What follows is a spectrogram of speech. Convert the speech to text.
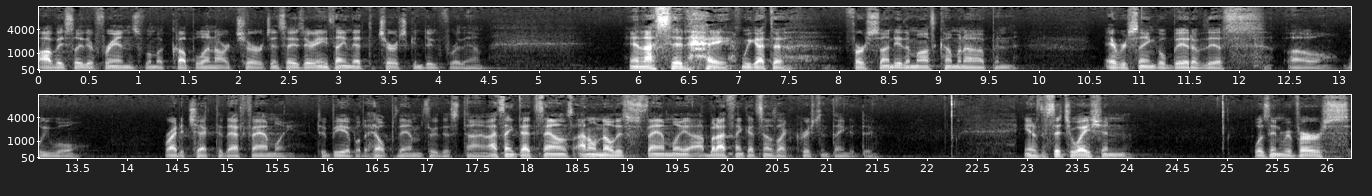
obviously they're friends from a couple in our church. And say, is there anything that the church can do for them? And I said, hey, we got the first Sunday of the month coming up, and every single bit of this, uh, we will write a check to that family to be able to help them through this time. I think that sounds, I don't know this family, uh, but I think that sounds like a Christian thing to do. And if the situation was in reverse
